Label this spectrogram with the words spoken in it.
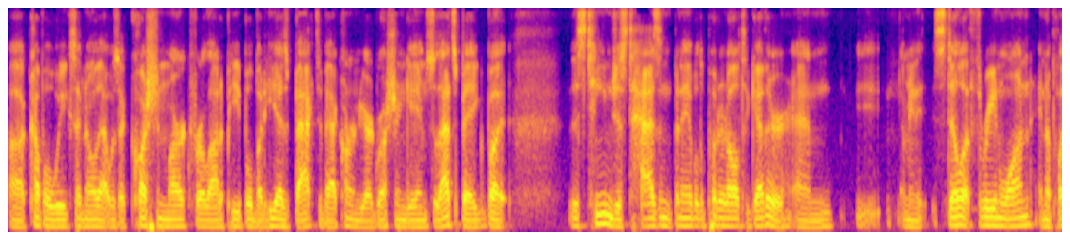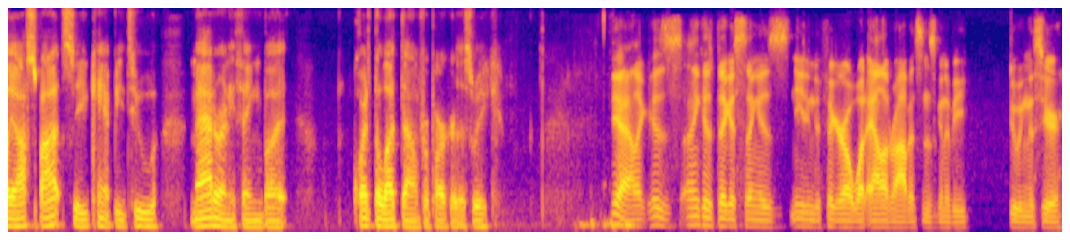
uh, couple weeks. I know that was a question mark for a lot of people, but he has back to back 100 yard rushing games, so that's big. But this team just hasn't been able to put it all together. And I mean, still at three and one in a playoff spot, so you can't be too mad or anything, but quite the letdown for Parker this week. Yeah, like his, I think his biggest thing is needing to figure out what Allen Robinson is going to be doing this year.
